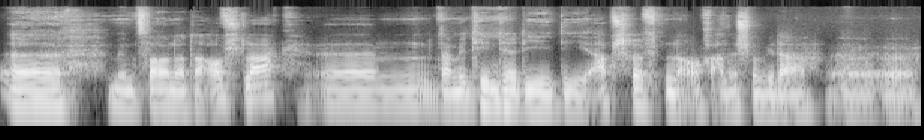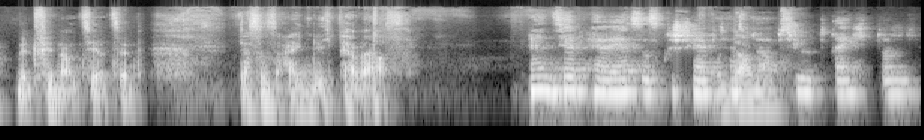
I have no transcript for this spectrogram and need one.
äh, mit einem 200er Aufschlag, ähm, damit hinterher die, die Abschriften auch alle schon wieder äh, äh mitfinanziert sind. Das ist eigentlich pervers ein sehr perverses Geschäft, hast du absolut recht. Und,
